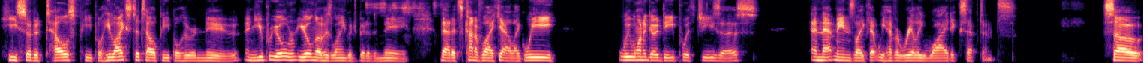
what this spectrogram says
he sort of tells people he likes to tell people who are new and you you'll you'll know his language better than me that it's kind of like yeah like we we want to go deep with jesus and that means like that we have a really wide acceptance. So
